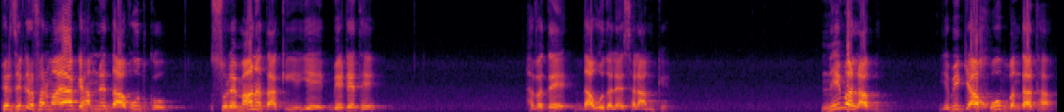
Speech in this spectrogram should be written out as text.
پھر ذکر فرمایا کہ ہم نے داود کو سلیمان عطا کیے، یہ بیٹے تھے حضرت داود علیہ السلام کے۔ نیم العبد، یہ بھی کیا خوب بندہ تھا۔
